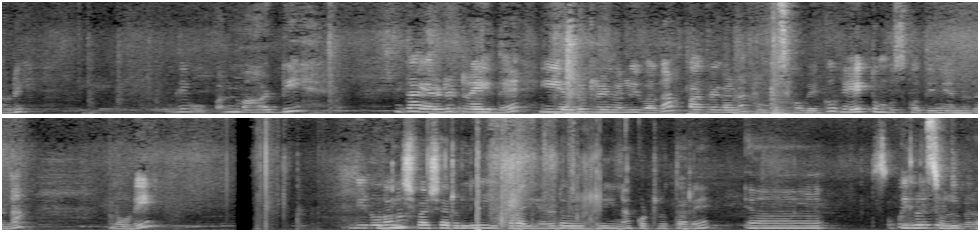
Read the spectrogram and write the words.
ನೋಡಿ. ಇಲ್ಲಿ ಓಪನ್ ಮಾಡಿ. ಥರ ಎರಡು ಟ್ರೇ ಇದೆ. ಈ ಎರಡು ಟ್ರೇನಲ್ಲಿ ಇವಾಗ ಪಾತ್ರೆಗಳನ್ನ ತುಂಬಿಸ್ಕೋಬೇಕು. ಹೇಗೆ ತುಂಬಿಸ್ಕೋತೀನಿ ಅನ್ನೋದನ್ನು ನೋಡಿ. ಡಿಶ್ ವಾಷರಲ್ಲಿ ಈ ಥರ ಎರಡು ಟ್ರೀನ ಕೊಟ್ಟಿರ್ತಾರೆ ಇಲ್ಲಿ ಸ್ವಲ್ಪ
